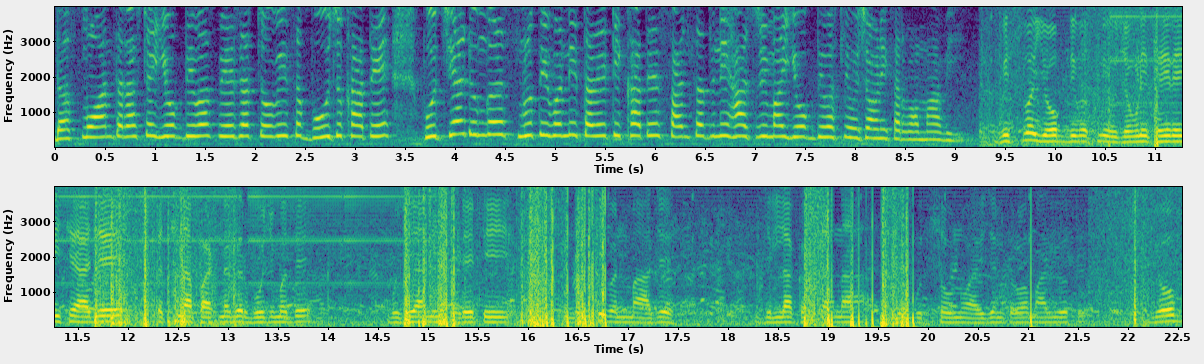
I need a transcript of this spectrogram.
દસમો આંતરરાષ્ટ્રીય યોગ દિવસ બે હજાર ચોવીસ ભુજ ખાતે ભુજિયા ડુંગર સ્મૃતિવનની તળેટી ખાતે સાંસદની હાજરીમાં યોગ દિવસની ઉજવણી કરવામાં આવી. વિશ્વ યોગ દિવસની ઉજવણી થઈ રહી છે. આજે કચ્છના પાટનગર ભુજ મધ્યે ભુજિયાની તળેટી સ્મૃતિવનમાં આજે જિલ્લા કક્ષાના યોગ ઉત્સવનું આયોજન કરવામાં આવ્યું હતું. યોગ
